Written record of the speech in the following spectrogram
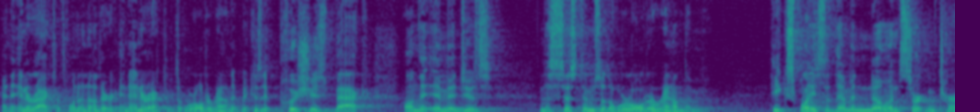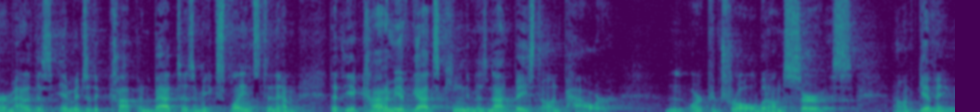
and interact with one another and interact with the world around it because it pushes back on the images and the systems of the world around them. He explains to them in no uncertain term, out of this image of the cup and baptism, he explains to them that the economy of God's kingdom is not based on power or control, but on service and on giving,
